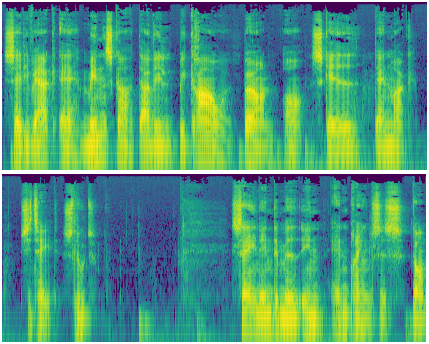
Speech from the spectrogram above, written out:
sat i værk af mennesker, der vil begrave børn og skade Danmark. Citat slut. Sagen endte med en anbringelsesdom.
